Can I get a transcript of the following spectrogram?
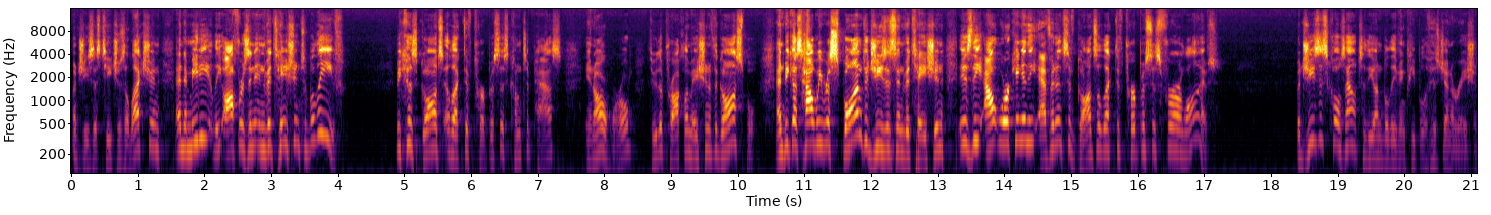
Well, Jesus teaches election and immediately offers an invitation to believe because God's elective purposes come to pass in our world through the proclamation of the gospel. And because how we respond to Jesus' invitation is the outworking and the evidence of God's elective purposes for our lives. But Jesus calls out to the unbelieving people of his generation,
